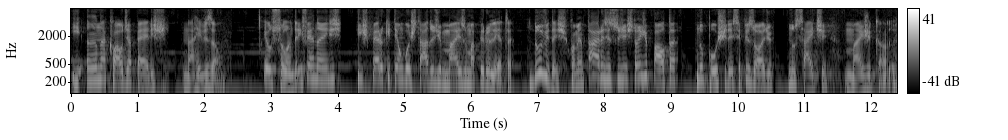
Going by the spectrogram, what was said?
e Ana Cláudia Pérez na revisão. Eu sou Andrei Fernandes e espero que tenham gostado de mais uma piruleta. Dúvidas, comentários e sugestões de pauta no post desse episódio no site Magicando.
